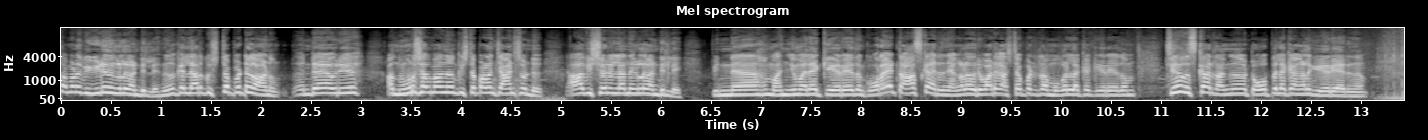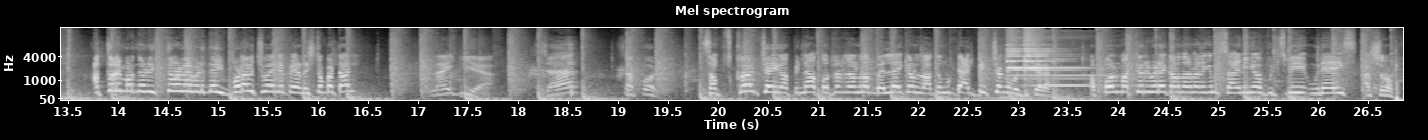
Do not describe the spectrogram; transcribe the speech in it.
ഇന്നത്തെ നമ്മുടെ വീഡിയോ നിങ്ങൾ കണ്ടില്ലേ? നിങ്ങൾക്ക് എല്ലാവർക്കും ഇഷ്ടപ്പെട്ട് കാണും. എന്റെ ഒരു ആ നൂറ് ശതമാനം നിങ്ങൾക്ക് ഇഷ്ടപ്പെടാൻ ചാൻസ് ഉണ്ട്. ആ വിഷ്വലെല്ലാം നിങ്ങൾ കണ്ടില്ലേ? പിന്നെ മഞ്ഞുമല കയറിയതും കുറേ ടാസ്ക് ആയിരുന്നു. ഞങ്ങൾ ഒരുപാട് കഷ്ടപ്പെട്ടിട്ട് മുകളിലൊക്കെ കയറിയതും. ചില റിസ്ക് ആയിരുന്നു. അങ്ങ് ടോപ്പിലൊക്കെ ഞങ്ങൾ കയറിയായിരുന്നു. അത്രയും പറഞ്ഞുകൊണ്ട് ഇത്രയുള്ള ഇവിടുത്തെ. ഇവിടെ വെച്ച് വൈകിയാണ് ഇഷ്ടപ്പെട്ടാൽ ലൈക്ക് ചെയ്യുക. ഷെയർ സപ്പോർട്ട് സബ്സ്ക്രൈബ് ചെയ്യുക. പിന്നെ ആ ബെല്ലൈക്കൺ ബെല്ലൈക്കണല്ലോ അതും കൂട്ടി അടിച്ചങ്ങ് പൊട്ടിച്ചേരാം. അപ്പോൾ മറ്റൊരു video കാണുന്നതായിരിക്കും signing off it's me Unais Ashraf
